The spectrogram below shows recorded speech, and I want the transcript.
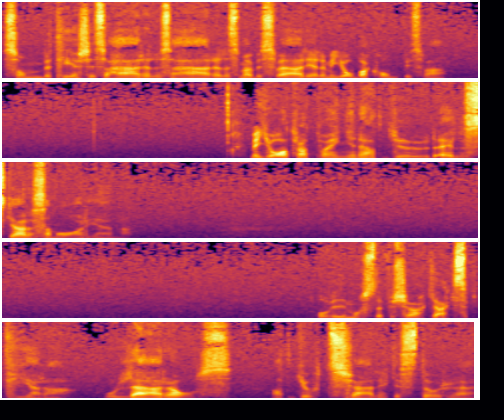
som beter sig så här eller så här eller som är besvärlig eller min jobbarkompis. Va? Men jag tror att poängen är att Gud älskar Samarien. Och vi måste försöka acceptera och lära oss att Guds kärlek är större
